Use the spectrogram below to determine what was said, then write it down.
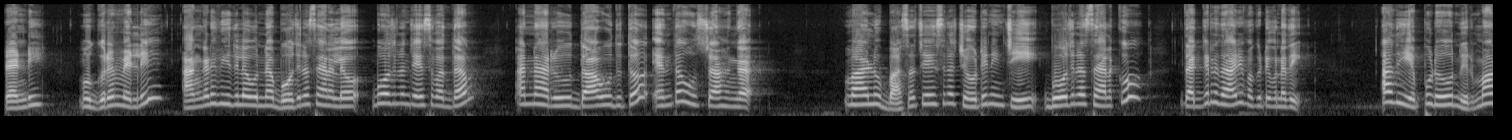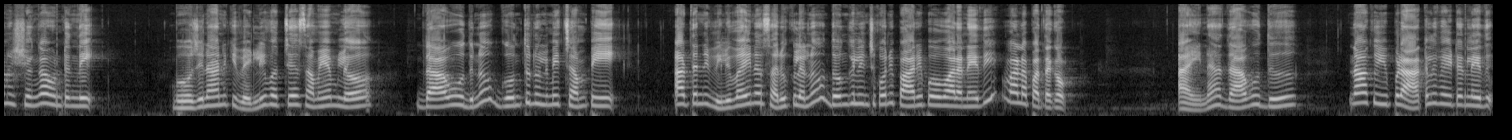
రండి ముగ్గురం వెళ్ళి అంగడి వీధిలో ఉన్న భోజనశాలలో భోజనం చేసి వద్దాం అన్నారు దావూదుతో ఎంతో ఉత్సాహంగా. వాళ్ళు బస చేసిన చోటు నుంచి భోజనశాలకు దగ్గర దారి ఒకటి ఉన్నది. అది ఎప్పుడూ నిర్మానుష్యంగా ఉంటుంది. భోజనానికి వెళ్ళి వచ్చే సమయంలో దావూదును గొంతు నులిమి చంపి అతని విలువైన సరుకులను దొంగిలించుకొని పారిపోవాలనేది వాళ్ళ పథకం. అయినా దావుద్దు నాకు ఇప్పుడు ఆకలి వేయటం లేదు.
